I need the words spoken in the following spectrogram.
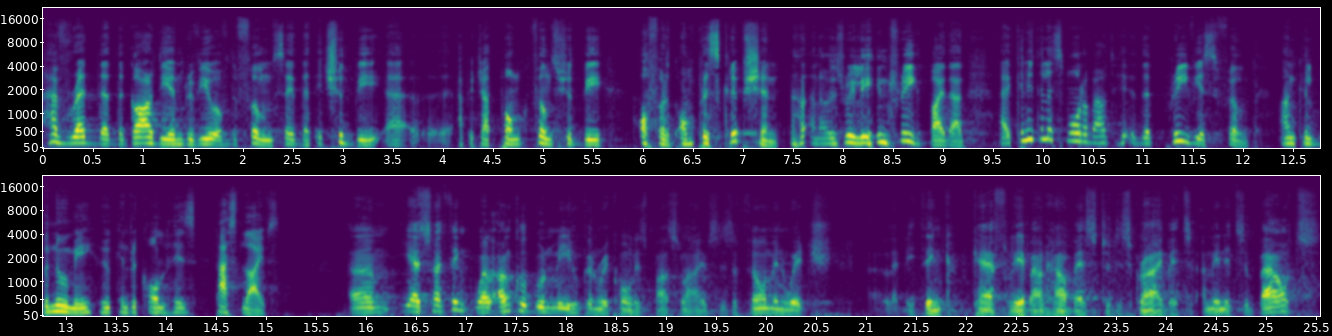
have read that the Guardian review of the film said that it should be uh, Apichatpong films should be offered on prescription, and I was really intrigued by that. Uh, can you tell us more about the previous film, Uncle Boonmee, who can recall his past lives? Um, yes, I think, well, Uncle Boonmee, who can recall his past lives, is a film in which, uh, let me think carefully about how best to describe it. I mean, it's about,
